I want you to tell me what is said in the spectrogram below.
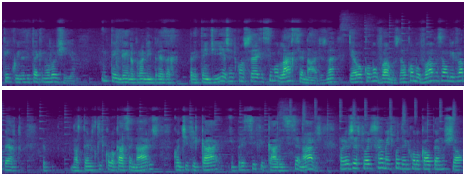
quem cuida de tecnologia. Entendendo para onde a empresa pretende ir, a gente consegue simular cenários, né? que é o Como Vamos. Né? O Como Vamos é um livro aberto. Nós temos que colocar cenários, quantificar e precificar esses cenários para os gestores realmente poderem colocar o pé no chão.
